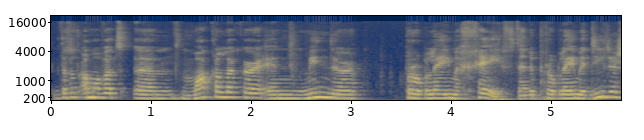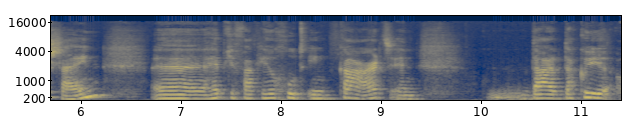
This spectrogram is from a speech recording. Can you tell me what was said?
dat het allemaal wat um, makkelijker en minder problemen geeft. En de problemen die er zijn, uh, heb je vaak heel goed in kaart. En daar, daar kun je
